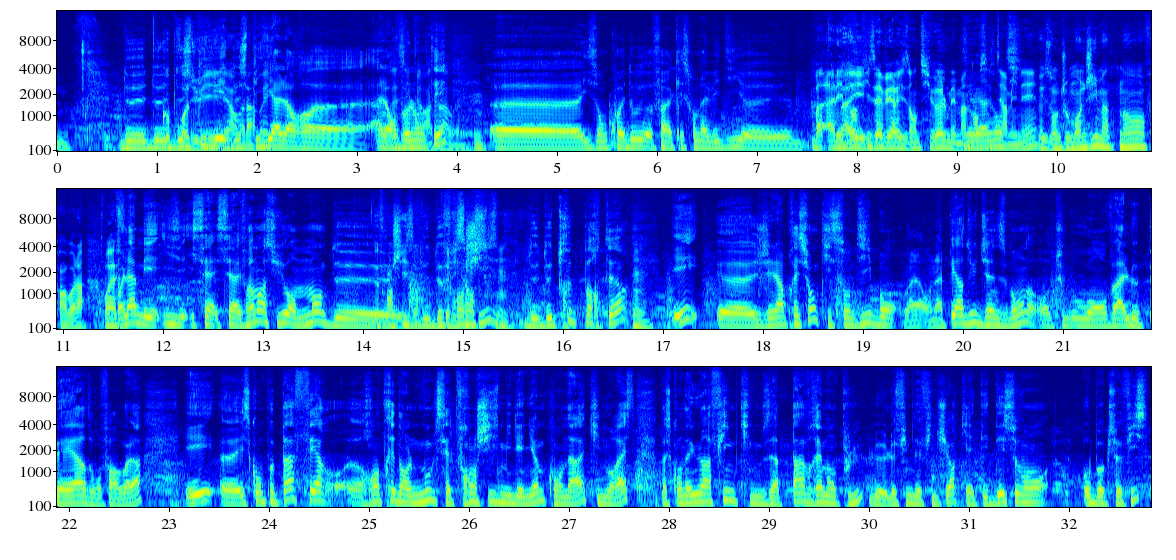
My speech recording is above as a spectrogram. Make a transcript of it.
de de, de coproduire, se plier, de voilà, se plier oui. à leur euh, à leur volonté. ouais. Mm. Euh, ils ont quoi d'autre? Enfin, qu'est-ce qu'on avait dit euh, Bah, à l'époque, Bah, ils avaient Resident Evil, mais maintenant c'est terminé. Ils ont Jumanji maintenant. Enfin voilà. Bref. Voilà, mais c'est vraiment un studio en manque de, De franchise, de, de de licence. franchise, Mm. de, de trucs porteurs. Mm. Et euh, j'ai l'impression qu'ils se sont dit bon, voilà, on a perdu James Bond, ou on va le perdre, enfin voilà. Et euh, est-ce qu'on peut pas faire euh, rentrer dans le moule cette franchise Millennium qu'on a, qui nous reste, parce qu'on a eu un film qui nous a pas vraiment plu, le, le film de Fincher, qui a été décevant au box-office.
